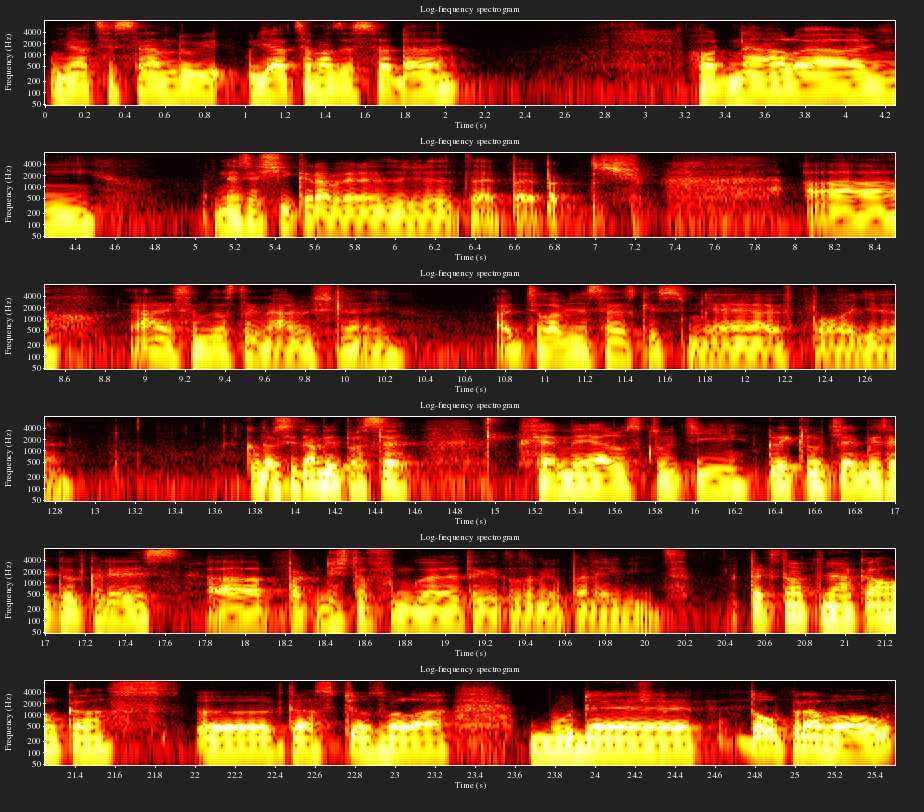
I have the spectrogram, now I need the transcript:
Umělat si srandu udělat sama ze sebe. Hodná, lojální, neřeší kraviny, že to je pak... A já nejsem zase tak náročný ať hlavně se hezky směje a je v pohodě. Jako musí tam být prostě chemie a lusknutí, kliknutí, jak by řekl Chris, a pak, když to funguje, tak je to za mě úplně nejvíc. Tak snad nějaká holka, eh, která se tě ozvala, bude tou pravou,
